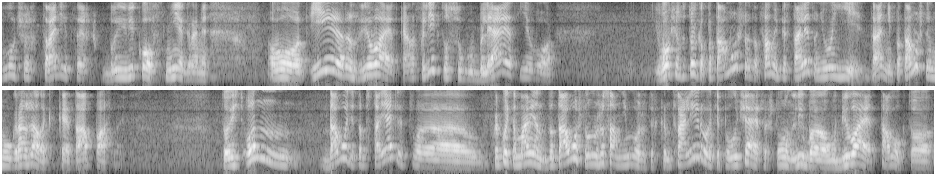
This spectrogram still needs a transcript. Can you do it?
в лучших традициях боевиков с неграми, вот, и развивает конфликт, усугубляет его. И, в общем-то, только потому, что этот самый пистолет у него есть, да, не потому, что ему угрожала какая-то опасность. То есть он доводит обстоятельства э, в какой-то момент до того, что он уже сам не может их контролировать, и получается, что он либо убивает того, кто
